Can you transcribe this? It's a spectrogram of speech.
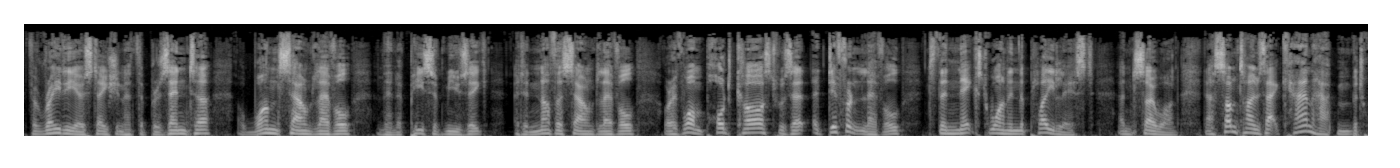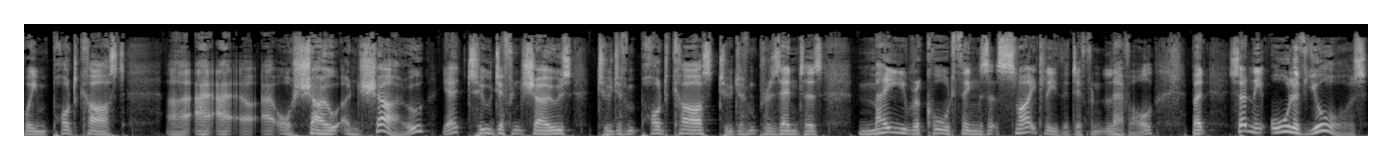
if a radio station had the presenter at one sound level and then a piece of music at another sound level, or if one podcast was at a different level to the next one in the playlist, and so on. Now, sometimes that can happen between podcast uh, or show and show, yeah, two different shows, two different podcasts, two different presenters may record things at slightly the different level, but certainly all of yours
